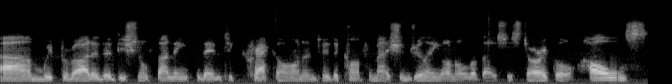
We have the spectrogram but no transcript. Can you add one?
Um, we've provided additional funding for them to crack on and do the confirmation drilling on all of those historical holes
